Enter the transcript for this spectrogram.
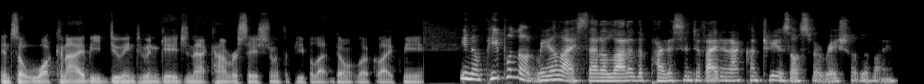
And so what can i be doing to engage in that conversation with the people that don't look like me you know, people don't realize that a lot of the partisan divide in our country is also a racial divide.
